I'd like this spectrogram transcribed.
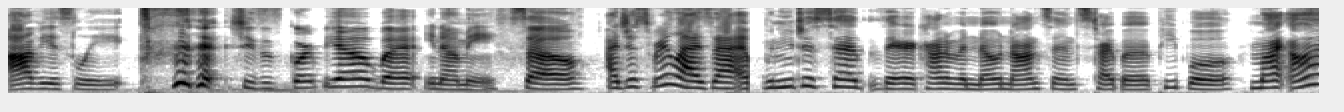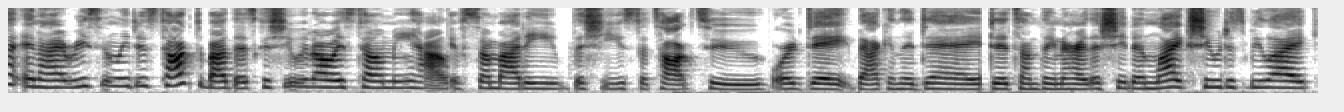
obviously, she's a Scorpio, but you know me. So, I just realized that when you just said they're kind of a no nonsense type of people, my aunt and I recently just talked about this because she would always tell me how if somebody that she used to talk to or date back in the day did something to her that she didn't like, she would just be like,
